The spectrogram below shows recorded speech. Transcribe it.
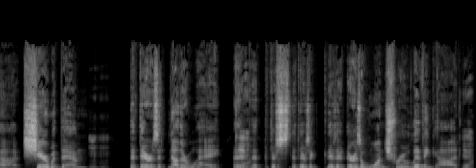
uh, share with them hmm that there's another way. That, Yeah. that, that there's that there's a there's a there is a one true living God Yeah.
